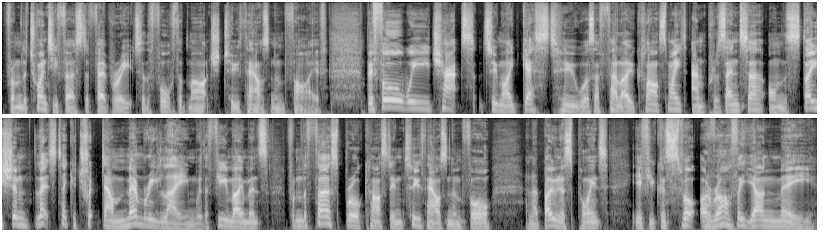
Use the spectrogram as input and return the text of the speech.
from the 21st of February to the 4th of March 2005. Before we chat to my guest, who was a fellow classmate and presenter on the station, let's take a trip down memory lane with a few moments from the first broadcast in 2004 and a bonus point if you can spot a rather young me.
